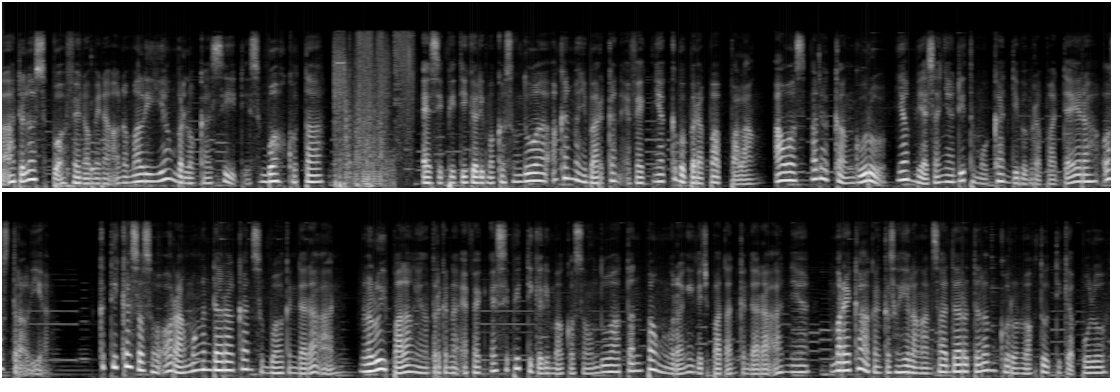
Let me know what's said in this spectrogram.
adalah sebuah fenomena anomali yang berlokasi di sebuah kota. SCP-3502 akan menyebarkan efeknya ke beberapa palang. Awas ada kanguru yang biasanya ditemukan di beberapa daerah Australia. Ketika seseorang mengendarakan sebuah kendaraan melalui palang yang terkena efek SCP-3502 tanpa mengurangi kecepatan kendaraannya, mereka akan kehilangan sadar dalam kurun waktu 30-60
